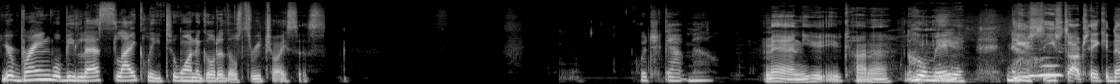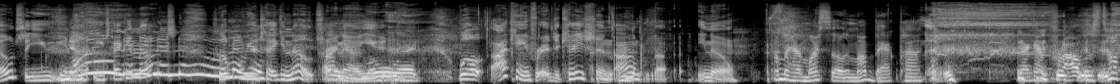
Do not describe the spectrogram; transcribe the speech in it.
your brain will be less likely to want to go to those three choices. What you got, Mel? Man, you you kind of Who, me? You, you you stop taking notes, Are you you know you taking no, notes? no, no, Some no, of you no. taking notes right Oh, now. You, Well, I came for education. I'm, uh, you know, I'm gonna have Marcel in my back pocket. and I got problems. Talk,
